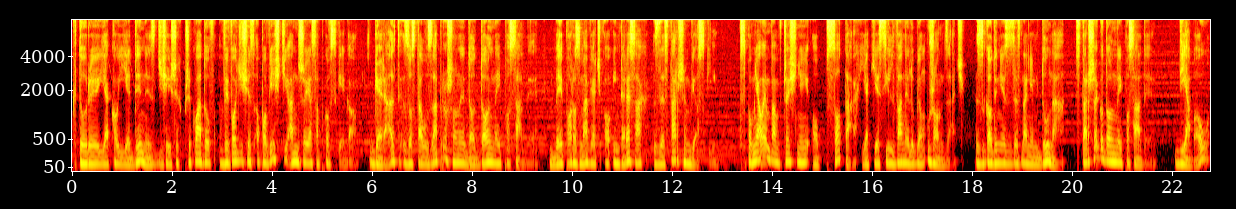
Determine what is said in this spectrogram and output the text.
który jako jedyny z dzisiejszych przykładów wywodzi się z opowieści Andrzeja Sapkowskiego. Geralt został zaproszony do Dolnej Posady, by porozmawiać o interesach ze starszym wioski. Wspomniałem wam wcześniej o psotach, jakie Silwany lubią urządzać. Zgodnie z zeznaniem Duna, starszego Dolnej Posady, Diabeł,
